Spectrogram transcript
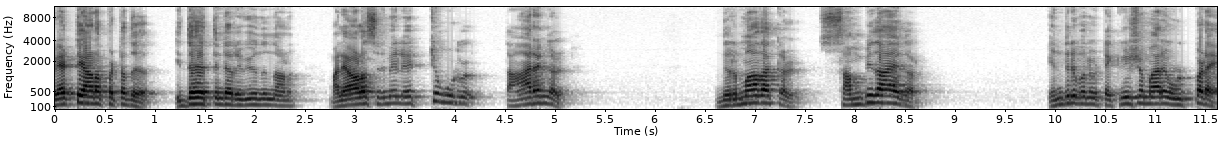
വേട്ടയാടപ്പെട്ടത് ഇദ്ദേഹത്തിന്റെ റിവ്യൂ നിന്നാണ്. മലയാള സിനിമയിൽ ഏറ്റവും കൂടുതൽ താരങ്ങൾ നിർമ്മാതാക്കൾ സംവിധായകർ എന്തിനു പറഞ്ഞു ടെക്നീഷ്യന്മാരെ ഉൾപ്പെടെ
